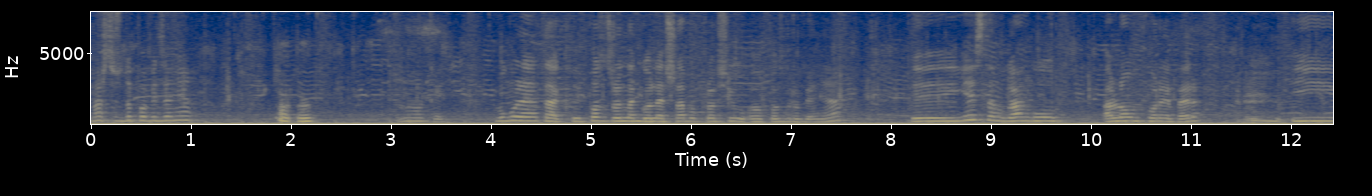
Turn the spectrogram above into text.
Masz coś do powiedzenia? No okej. W ogóle tak, pozdro dla Golesza, bo prosił o pozdrowienia. Y, Jestem w gangu Alone Forever i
